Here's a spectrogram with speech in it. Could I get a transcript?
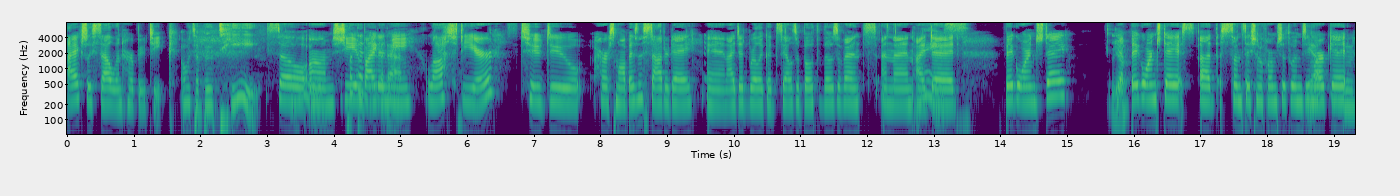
I actually sell in her boutique. Oh, it's a boutique. So um, she invited me last year to do her small business Saturday, and I did really good sales of both of those events. And then I did Big Orange Day. Yeah, Yeah. Big Orange Day at uh, Sensational Farms with Whimsy. Market.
